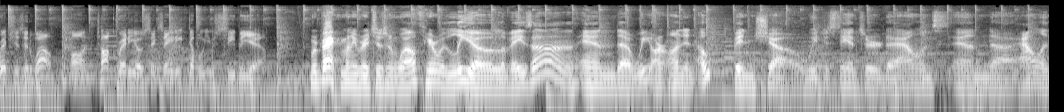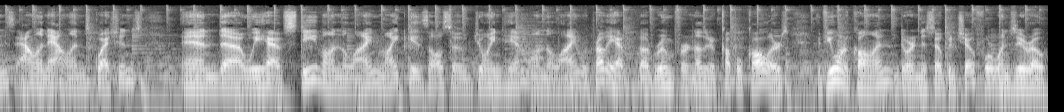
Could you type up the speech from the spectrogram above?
Riches, and Wealth on Talk Radio 680 WCBM. We're back, Money, Riches, and Wealth, here with Leo Laveza, and uh, we are on an open show. We just answered Alan's and uh, Alan's, Alan Allen's questions, and uh, we have Steve on the line. Mike has also joined him on the line. We probably have uh, room for another couple callers. If you want to call in during this open show, 410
